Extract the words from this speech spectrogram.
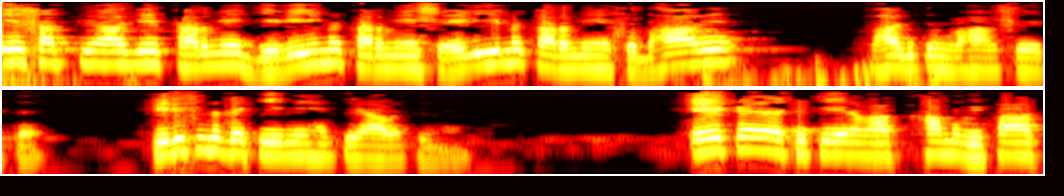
ඒ සත්‍යයේ කර්මයේ ගෙවීම, කර්මයේ ශේවීම, කර්මයේ ස්වභාවය භාගතුන් වහන්සේට පිරිසිදු දැකීමේ හැකියාව තියෙනවා. ඒකට කියනවා කම විපාක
